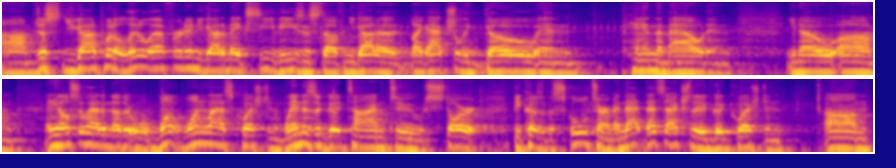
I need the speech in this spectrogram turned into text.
Um, just you got to put a little effort in. You got to make CVs and stuff, and you got to like actually go and hand them out. And you know, um, and he also had another one. One last question: When is a good time to start because of the school term? And that that's actually a good question. Um,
